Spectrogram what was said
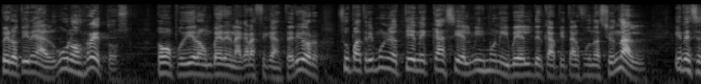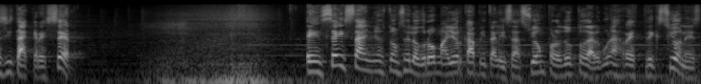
pero tiene algunos retos. Como pudieron ver en la gráfica anterior, su patrimonio tiene casi el mismo nivel del capital fundacional y necesita crecer. En seis años no se logró mayor capitalización producto de algunas restricciones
